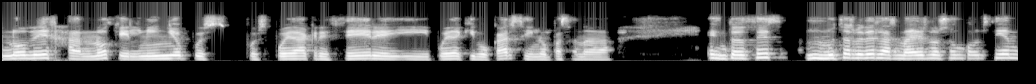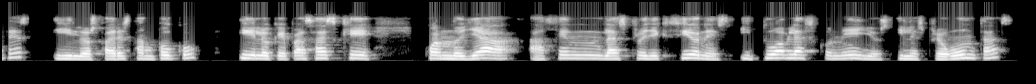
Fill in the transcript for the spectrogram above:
no dejan ¿no? que el niño pues, pues pueda crecer y pueda equivocarse y no pasa nada. Entonces, muchas veces las madres no son conscientes y los padres tampoco. Y lo que pasa es que cuando ya hacen las proyecciones y tú hablas con ellos y les preguntas,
